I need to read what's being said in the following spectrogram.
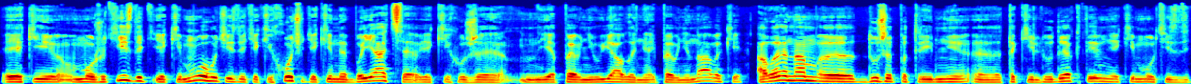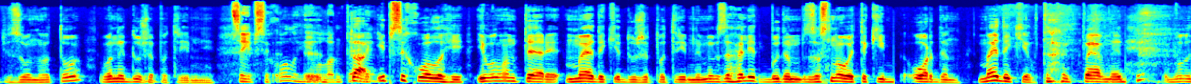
які можуть їздити, які можуть їздити, які хочуть, які не бояться, в яких вже є певні уявлення і певні навики. Але нам е, дуже потрібні е, такі люди активні, які можуть їздити в зону АТО. Вони дуже потрібні. Це і психологи, і Е, волонтери. Так, і психологи, і волонтери, медики дуже потрібні. Ми взагалі будемо засновувати такий орден медиків, так, певний. Бо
